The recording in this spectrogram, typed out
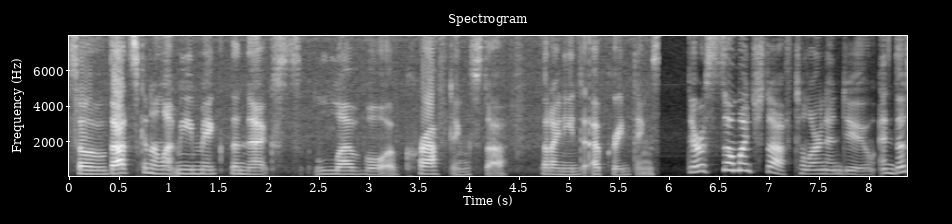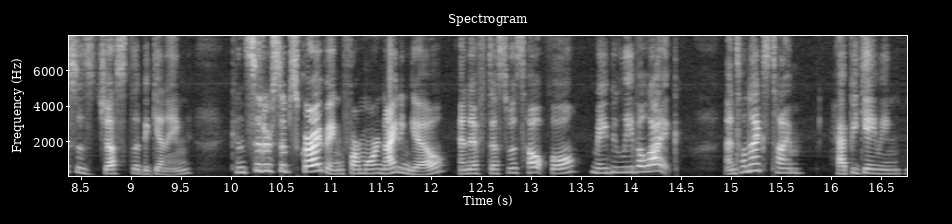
So that's going to let me make the next level of crafting stuff that I need to upgrade things. There is so much stuff to learn and do, and this is just the beginning. Consider subscribing for more Nightingale, and if this was helpful, maybe leave a like. Until next time, happy gaming!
